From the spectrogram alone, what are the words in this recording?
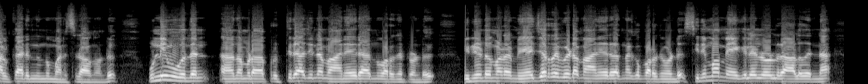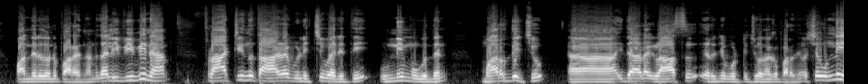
ആൾക്കാരിൽ നിന്നും മനസ്സിലാവുന്നുണ്ട്. ഉണ്ണി മുകുന്ദൻ നമ്മുടെ പൃഥ്വിരാജിന്റെ മാനേജർ എന്ന് പറഞ്ഞിട്ടുണ്ട്. പിന്നീട് നമ്മുടെ മേജർ രവിയുടെ മാനേജർ എന്നൊക്കെ പറഞ്ഞുകൊണ്ട് സിനിമ മേഖലയിലുള്ള ഒരാൾ തന്നെ വന്നിരുന്നുകൊണ്ട് പറയുന്നുണ്ട്. എന്നാൽ ഈ വിപിനെ ഫ്ലാറ്റിൽ നിന്ന് താഴെ വിളിച്ചു വരുത്തി ഉണ്ണി മുകുന്ദൻ മർദ്ദിച്ചു. ഇതാടെ ഗ്ലാസ് എറിഞ്ഞു പൊട്ടിച്ചു എന്നൊക്കെ പറഞ്ഞു. പക്ഷെ ഉണ്ണി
